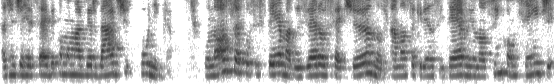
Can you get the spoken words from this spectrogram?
a gente recebe como uma verdade única. O nosso ecossistema dos 0 aos 7 anos, a nossa criança interna e o nosso inconsciente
